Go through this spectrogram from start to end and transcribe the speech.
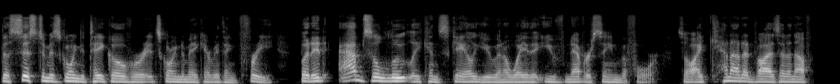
the system is going to take over. It's going to make everything free but it absolutely can scale you in a way that you've never seen before. So i cannot advise it enough.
